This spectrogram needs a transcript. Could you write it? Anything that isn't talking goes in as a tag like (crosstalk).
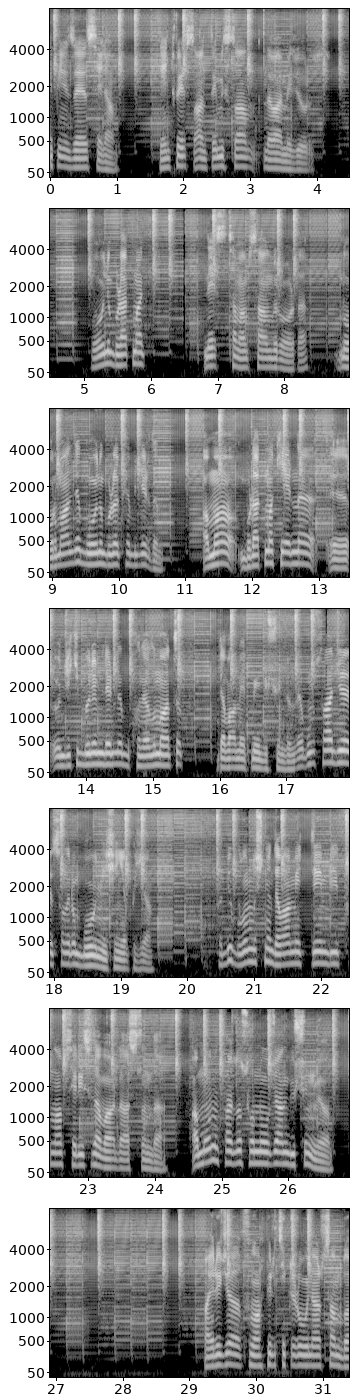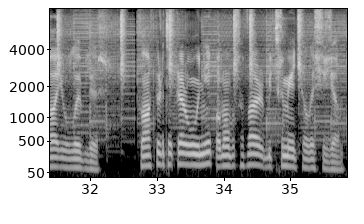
Hepinize selam. Dentres Antemis'tan devam ediyoruz. Bu oyunu bırakmak... Neyse tamam sandır orada. Normalde bu oyunu bırakabilirdim. Ama bırakmak yerine e, önceki bölümlerini bu kanalıma atıp devam etmeyi düşündüm. Ve bunu sadece sanırım bu oyun için yapacağım. Tabi bunun dışında devam ettiğim bir FNAF serisi de vardı aslında. Ama onun fazla sorun olacağını düşünmüyorum. Ayrıca FNAF 1'i tekrar oynarsam daha iyi olabilir. FNAF 1'i tekrar oynayıp ama bu sefer bitirmeye çalışacağım.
